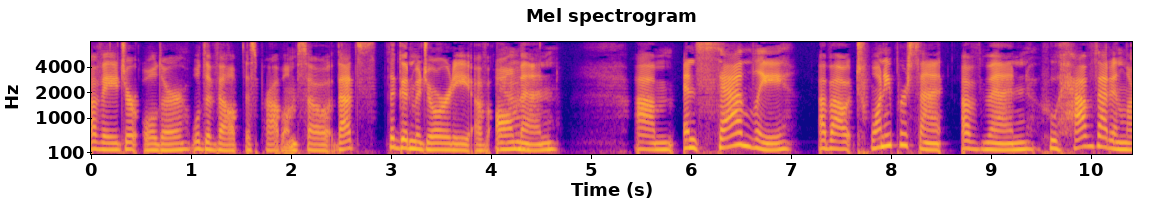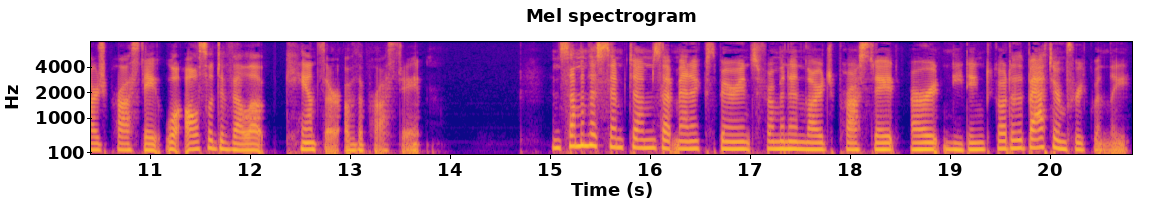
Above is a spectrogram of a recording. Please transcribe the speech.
of age or older will develop this problem. So that's the good majority of all Yeah. men. Um, and sadly, about 20% of men who have that enlarged prostate will also develop cancer of the prostate. And some of the symptoms that men experience from an enlarged prostate are needing to go to the bathroom frequently,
